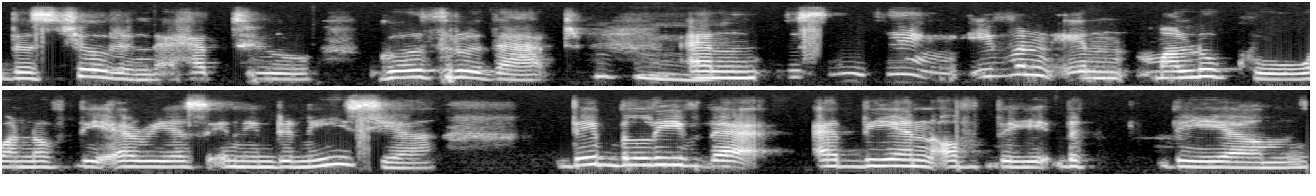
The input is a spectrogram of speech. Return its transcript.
those children that had to go through that. mm-hmm, And the same thing, even in Maluku, one of the areas in Indonesia, they believe that at the end of the the the um,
